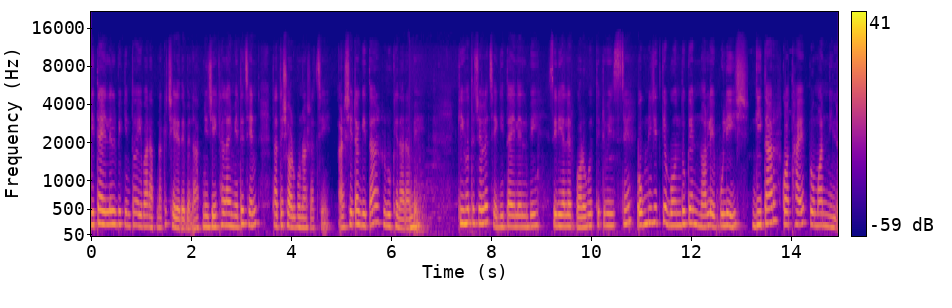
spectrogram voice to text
গীতা এল এলএলবি কিন্তু এবার আপনাকে ছেড়ে দেবে না। আপনি যে খেলায় মেতেছেন, তাতে সর্বনাশ আছে। আর সেটা গীতা রুখে দাঁড়াবে। কি হতে চলেছে? গীতা এলএলবি সিরিয়ালের পরবর্তী টুইস্টে অগ্নিজিৎকে বন্দুকের নলে পুলিশ গীতার কথায় প্রমাণ নিল।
